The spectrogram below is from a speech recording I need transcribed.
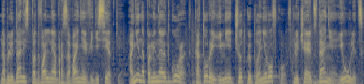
наблюдались подвальные образования в виде сетки. Они напоминают город, который имеет четкую планировку, включая включают здания и улицы.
